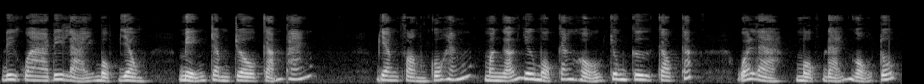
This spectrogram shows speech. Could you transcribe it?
đi qua đi lại một vòng, miệng trầm trồ cảm thán. Văn phòng của hắn mà ngỡ như một căn hộ chung cư cao cấp, quả là một đại ngộ tốt.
